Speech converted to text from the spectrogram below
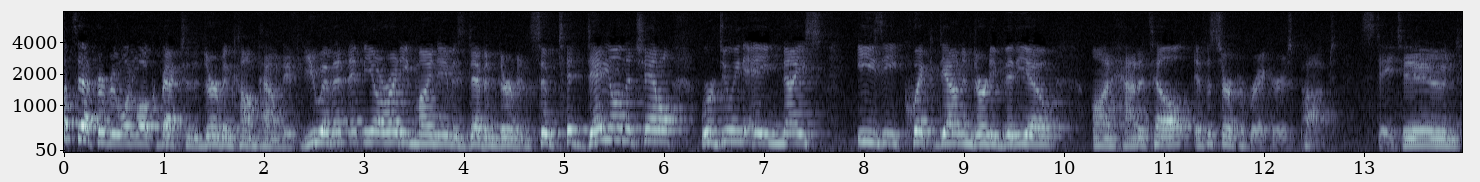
What's up, everyone? Welcome back to the Durbin Compound. If you haven't met me already, my name is Devin Durbin. So today on the channel, we're doing a nice, easy, quick, down and dirty video on how to tell if a circuit breaker is popped. Stay tuned.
